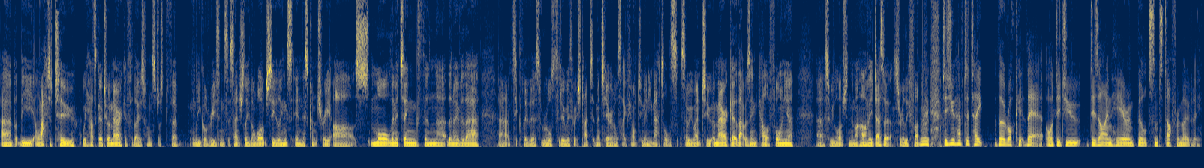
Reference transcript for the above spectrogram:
uh, but the latter two we had to go to America for those ones just for legal reasons. Essentially, the launch ceilings in this country are more limiting than uh, than over there. Uh, particularly, there's rules to do with which types of materials, like if you want too many metals. So we went to America. That was in California. Uh, so we launched in the Mojave Desert. It's really fun. Really? Did you have to take the rocket there, or did you design here and build some stuff remotely?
